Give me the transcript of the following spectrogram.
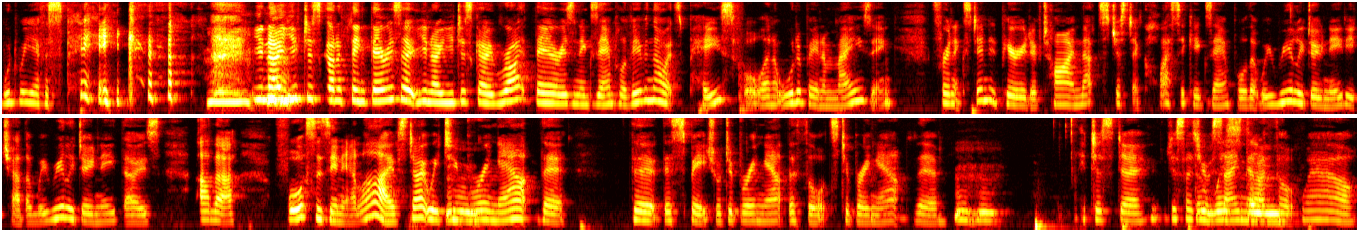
would we ever speak? you know, you've just got to think there is a, you know, you just go right there is an example of even though it's peaceful and it would have been amazing for an extended period of time, that's just a classic example that we really do need each other. We really do need those other forces in our lives, don't we, to mm. bring out the the the speech or to bring out the thoughts, to bring out the mm-hmm. it just uh, just as the you were wisdom. saying that, I thought, wow.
